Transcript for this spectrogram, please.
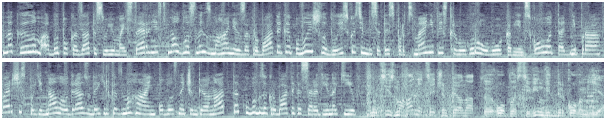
На килим, аби показати свою майстерність, на обласних змаганнях з акробатики вийшли близько 70 спортсменів із Кривого Рогу, Кам'янського та Дніпра. Першість поєднала одразу декілька змагань: обласний чемпіонат та кубок з акробатики серед юнаків. Ну, ці змагання, цей чемпіонат е, області, він відбірковим є.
